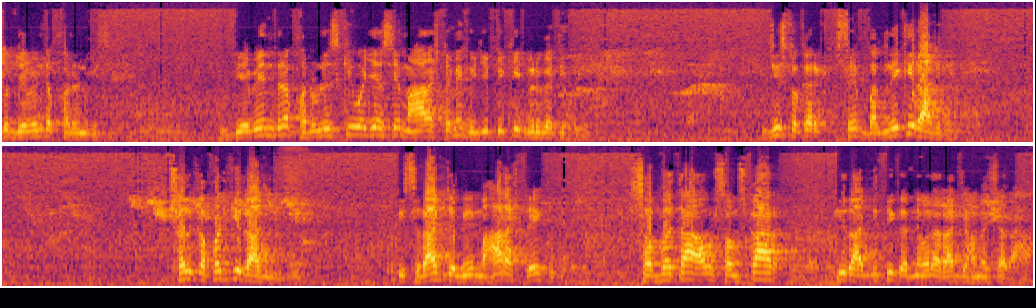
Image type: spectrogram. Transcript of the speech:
तो देवेंद्र फडणवीस है। देवेंद्र फडणवीस की वजह से महाराष्ट्र में बीजेपी की दुर्गति हुई। है जिस प्रकार से बदले की राजनीति छल कपट की राजनीति। इस राज्य में महाराष्ट्र एक सभ्यता और संस्कार की राजनीति करने वाला राज्य हमेशा रहा।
